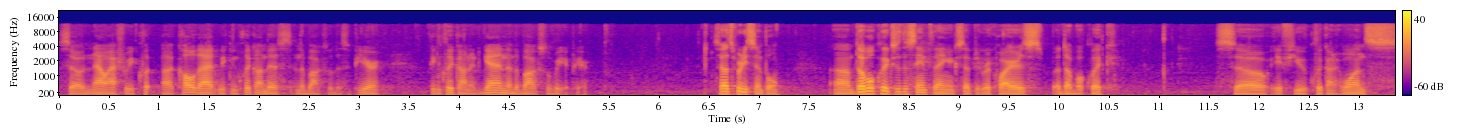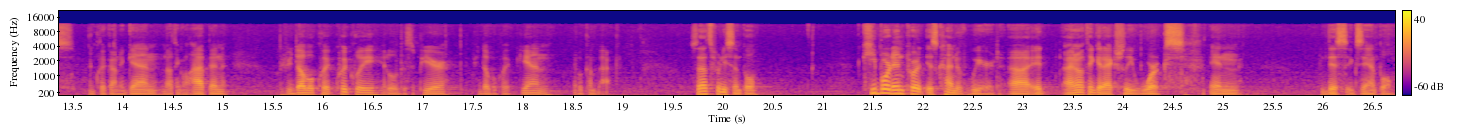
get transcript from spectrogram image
So now after we uh, call that, we can click on this and the box will disappear. We can click on it again and the box will reappear. So that's pretty simple. Um, double clicks is the same thing, except it requires a double click. So if you click on it once and click on again, nothing will happen. If you double click quickly, it'll disappear. If you double click again, it'll come back. So that's pretty simple. Keyboard input is kind of weird. Uh, it, I don't think it actually works in this example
